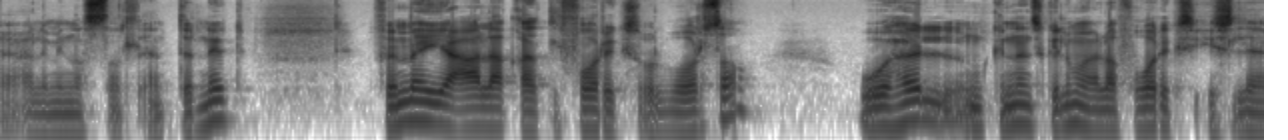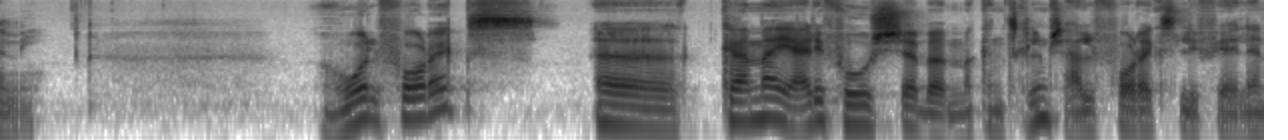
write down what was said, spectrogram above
على منصات الإنترنت. فما هي علاقة الفوركس بالبورصة؟ وهل ممكننا نتكلموا على فوركس إسلامي؟ هو الفوركس آه كما يعرفه الشباب ما كنتكلمش على الفوركس اللي فعلا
